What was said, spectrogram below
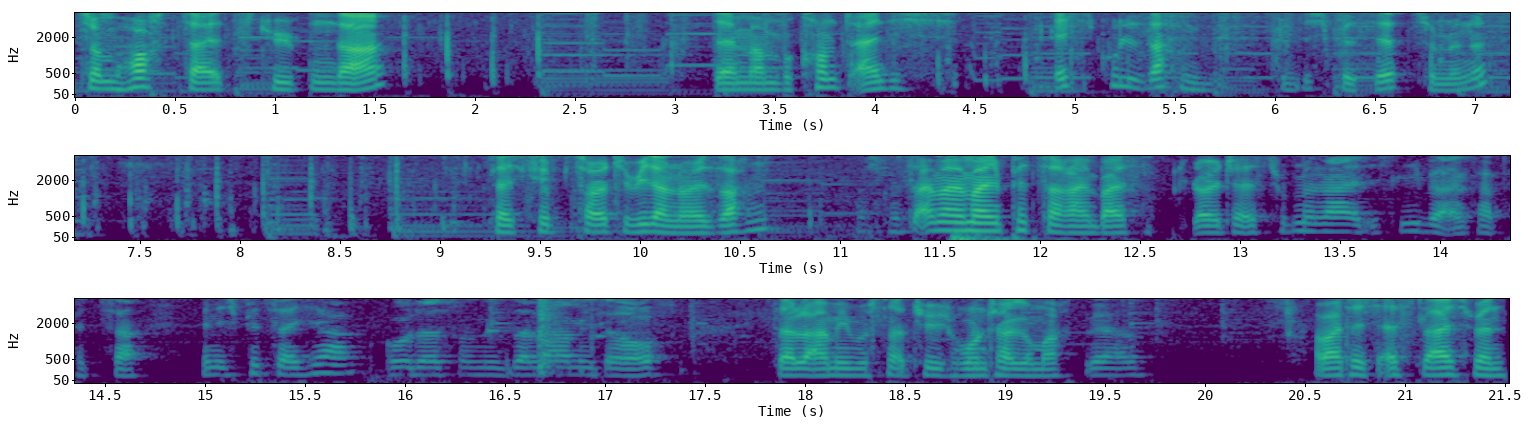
zum Hochzeitstypen da. Denn man bekommt eigentlich echt coole Sachen, finde ich bis jetzt zumindest. Vielleicht gibt es heute wieder neue Sachen. Ich muss einmal in meine Pizza reinbeißen. Leute, es tut mir leid, ich liebe einfach Pizza. Wenn ich Pizza hier habe, oh, da ist noch eine Salami drauf. Salami muss natürlich runtergemacht werden. Aber warte, ich esse gleich, wenn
